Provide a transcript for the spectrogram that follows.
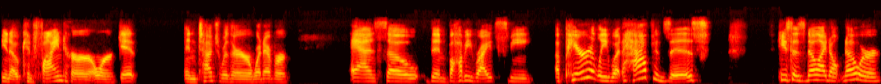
you know can find her or get in touch with her or whatever." And so then Bobby writes me. Apparently, what happens is he says, "No, I don't know her."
